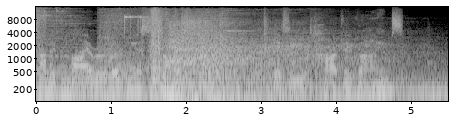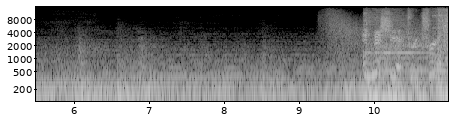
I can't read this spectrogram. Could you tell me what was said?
Some admirer wrote me a sonnet. Pity it hardly rhymes. Initiate retreat!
